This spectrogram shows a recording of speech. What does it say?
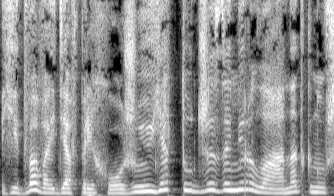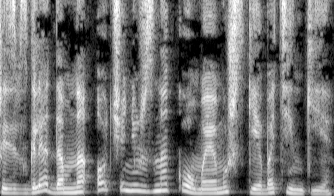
Едва войдя в прихожую, я тут же замерла, наткнувшись взглядом на очень уж знакомые мужские ботинки.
